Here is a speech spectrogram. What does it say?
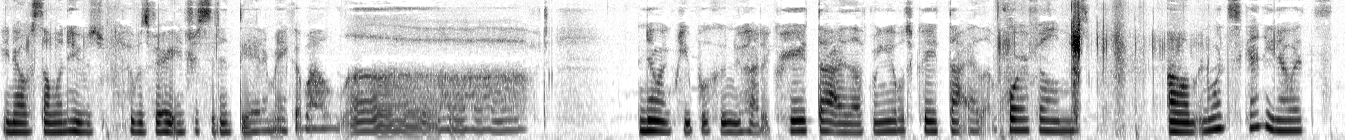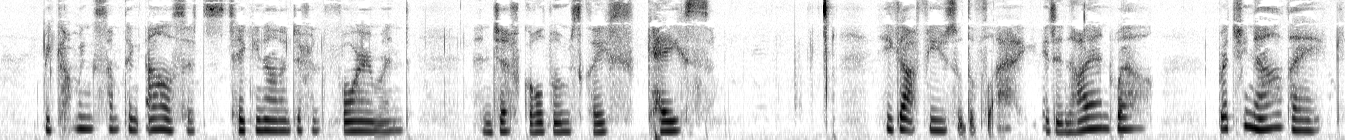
you know someone who was who was very interested in theater makeup i loved knowing people who knew how to create that. I love being able to create that. I love horror films. Um and once again you know it's becoming something else. It's taking on a different form. And in jeff goldblum's case case he got fused with the flag. It did not end well. But you know like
